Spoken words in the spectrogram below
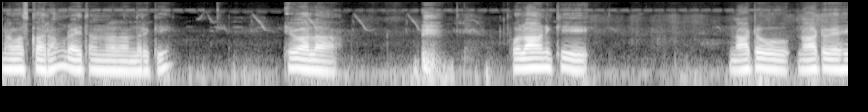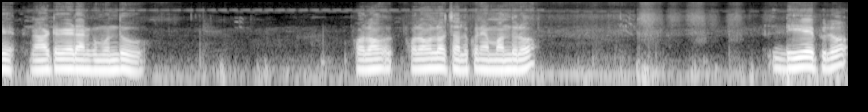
నమస్కారం రైతన్నలందరికీ. ఇవాళ పొలానికి నాటు నాటు వేసే నాటు వేయడానికి ముందు పొలం పొలంలో చల్లుకునే మందులో డిఏపిలో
